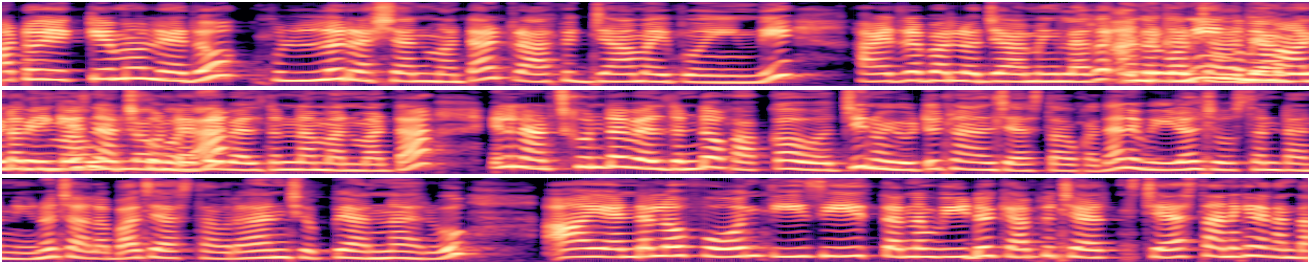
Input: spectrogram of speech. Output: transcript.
ఆటో ఎక్కేమో లేదో ఫుల్ రష్ అనమాట ట్రాఫిక్ జామ్ అయిపోయింది. హైదరాబాద్లో జామింగ్ లాగా అందుకని ఇంకా మేము ఆటో దిగేసి నడుచుకుంటే. వెళ్తున్నాం అనమాట ఇలా నడుచుకుంటూ వెళ్తుంటే ఒక అక్క వచ్చి నువ్వు యూట్యూబ్ ఛానల్ చేస్తావు కదా నేను వీడియోలు చూస్తుంటాను నేను చాలా బాగా చేస్తావురా అని చెప్పి అన్నారు. ఆ ఎండలో ఫోన్ తీసి తన వీడియో క్యాప్చర్ చే చేస్తానికి నాకు అంత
